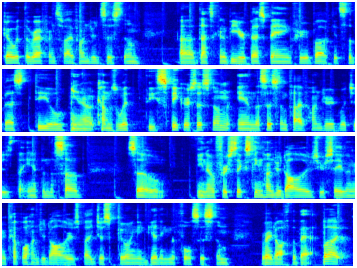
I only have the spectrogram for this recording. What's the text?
go with the Reference 500 system. Uh, that's going to be your best bang for your buck. It's the best deal. You know, it comes with the speaker system and the System 500, which is the amp and the sub. So you know, for $1,600, you're saving a couple hundred dollars by just going and getting the full system right off the bat. But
